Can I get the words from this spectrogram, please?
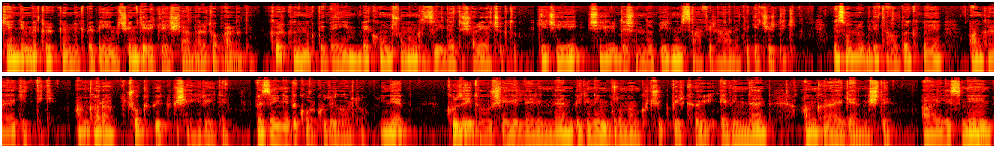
kendim ve 40 günlük bebeğim için gerekli eşyaları toparladım. 40 günlük bebeğim ve komşumun kızıyla dışarıya çıktık. Geceyi şehir dışında bir misafirhanede geçirdik. Ve sonra bilet aldık ve Ankara'ya gittik. Ankara çok büyük bir şehriydi ve Zeynep'i korkutuyordu. Zeynep Kuzeydoğu şehirlerinden birinin bulunan küçük bir köy evinden Ankara'ya gelmişti. ailesinin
